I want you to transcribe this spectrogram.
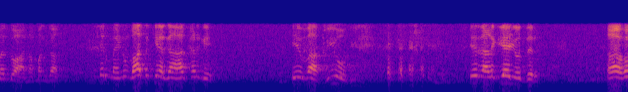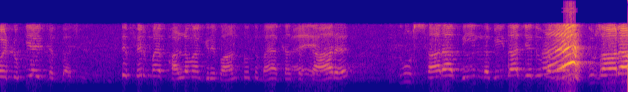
میں دعا نہ منگا۔ پھر مینو ود کے اگا آخن گے یہ وافی ہو گیا یہ رل گیا ہی ادھر۔ آہو لکیا ہی پھرتا سی۔ تے پھر میں پھڑ لواں گریبان تو تے میں آکھاں سرکار تو سارا دین نبی دا جدو گزارا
